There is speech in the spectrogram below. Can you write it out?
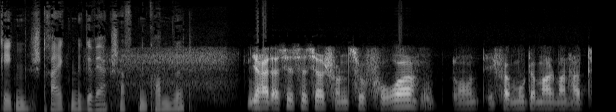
gegen streikende Gewerkschaften kommen wird? Ja, das ist es ja schon zuvor und ich vermute mal, man hat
